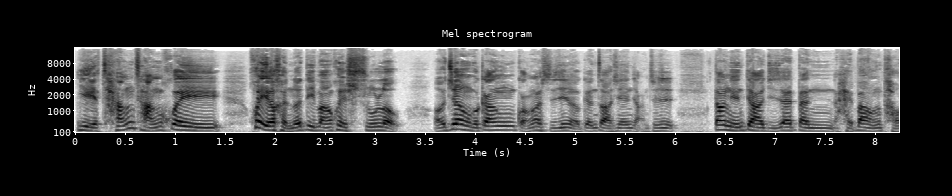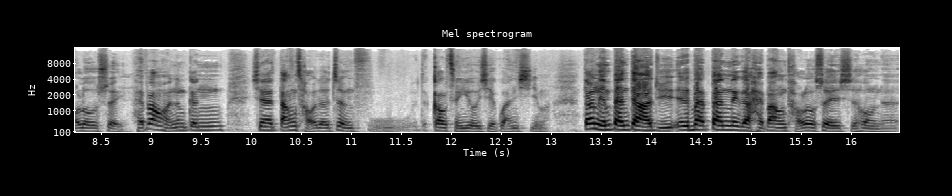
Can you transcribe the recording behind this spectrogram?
也常常会会有很多地方会疏漏哦。就像我刚刚广告时间有跟赵先生讲，就是当年调查局在办海霸王逃漏税，海霸王好像跟现在当朝的政府的高层有一些关系嘛。当年办调查局呃办办那个海霸王逃漏税的时候呢，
